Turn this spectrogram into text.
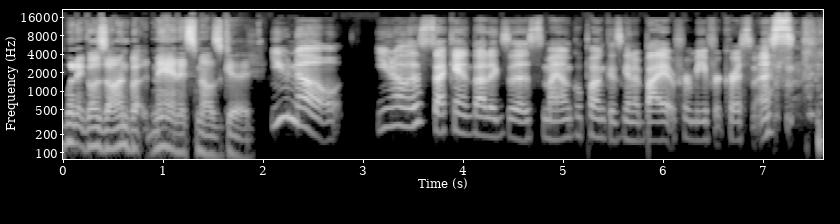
when it goes on, but man, it smells good. You know, you know the second that exists, my Uncle Punk is gonna buy it for me for Christmas.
